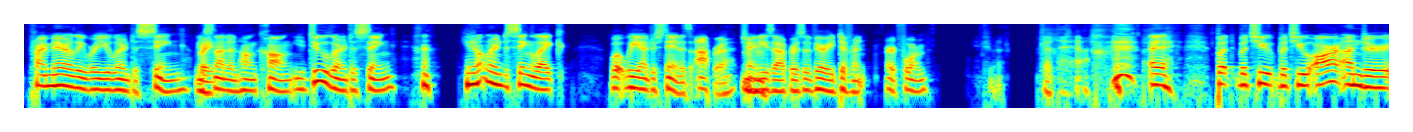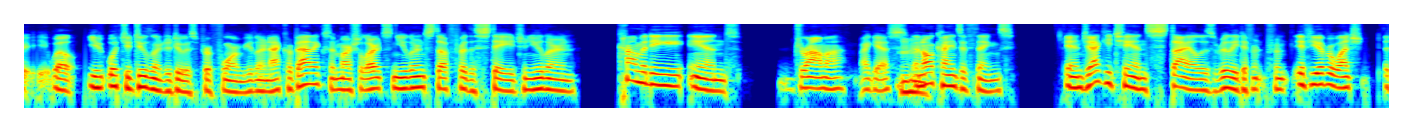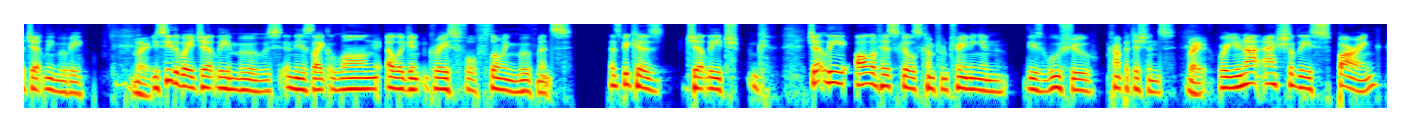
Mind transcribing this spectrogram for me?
primarily where you learn to sing. At least Right. not in Hong Kong. You do learn to sing. you don't learn to sing like what we understand as opera. Chinese opera is a very different art form. If you want to cut that out, Uh, but but you but you are under well. You what you do learn to do is perform. You learn acrobatics and martial arts, and you learn stuff for the stage, and you learn comedy and drama, I guess, Mhm. and all kinds of things. And Jackie Chan's style is really different from if you ever watch a Jet Li movie. right. You see the way Jet Li moves in these like long, elegant, graceful, flowing movements. That's because Jet Li, Jet Li, all of his skills come from training in these wushu competitions right. where you're not actually sparring.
